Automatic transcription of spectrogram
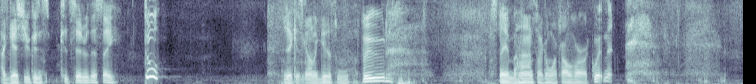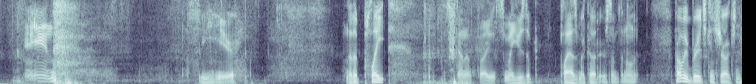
I guess you can consider this a tool. Jake is gonna get us some food. Staying behind so I can watch all of our equipment. And let's see here. Another plate. It's kind of probably somebody used a plasma cutter or something on it. Probably bridge construction.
